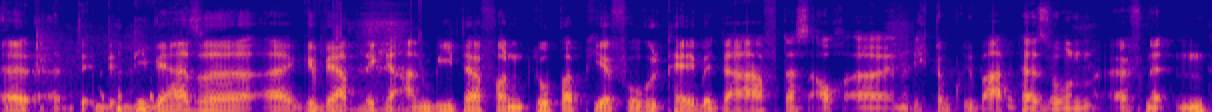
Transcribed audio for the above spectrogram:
äh, diverse äh, gewerbliche Anbieter von Klopapier für Hotelbedarf das auch äh, in Richtung Privatpersonen öffneten,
